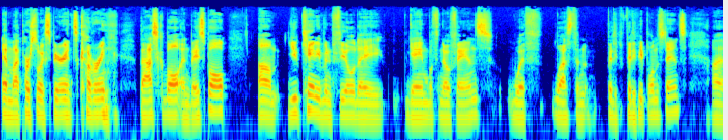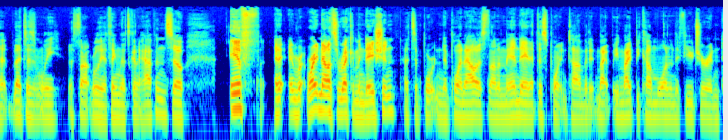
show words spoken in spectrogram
in my personal experience covering basketball and baseball, um, you can't even field a game with no fans with less than 50, 50 people in the stands. Uh, that doesn't really, that's not really a thing that's going to happen. So if, and, right now it's a recommendation, that's important to point out. It's not a mandate at this point in time, but it might, it might become one in the future. And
